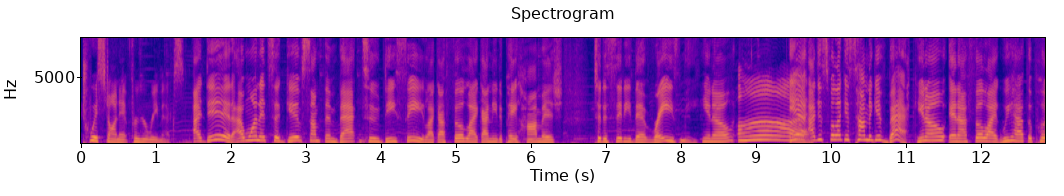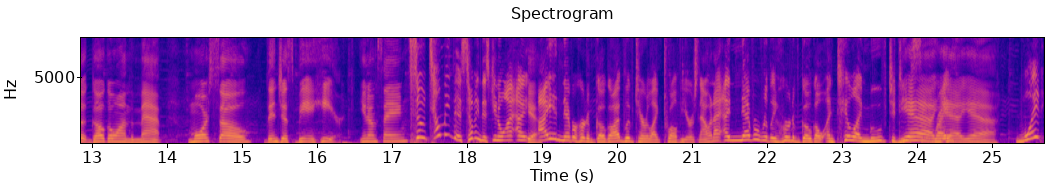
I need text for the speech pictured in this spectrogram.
twist on it for your remix. I did. I wanted to give something back to DC. Like I feel like I need to pay homage to the city that raised me, you know? Ah. Yeah, I just feel like it's time to give back, you know? And I feel like we have to put Go Go on the map more so than just being here. You know what I'm saying? So tell me this. Tell me this. You know, I I, Yeah. I had never heard of GoGo. I've lived here like 12 years now, and I, I never really heard of GoGo until I moved to DC. yeah, right? yeah, yeah. What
